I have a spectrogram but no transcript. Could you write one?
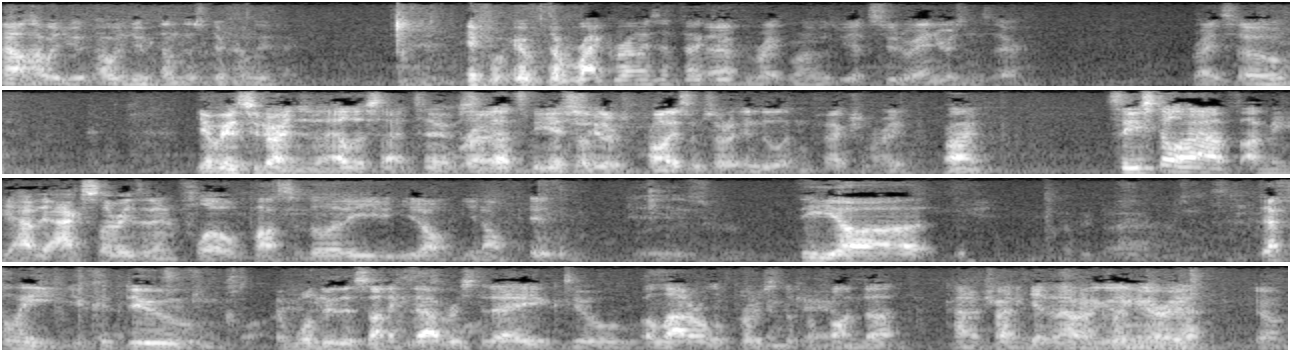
Mal, how would you, how would you have done this differently? If if the right groin is infected, That right groin was, you had pseudoaneurysms there, right? So, yeah, we had pseudoaneurysms on the other side too. So right. that's the issue. So issue. there's probably some sort of indolent infection, right? Right. So you still have, I mean, you have the an inflow possibility. You, you don't, you know, it, the uh, definitely you could do, and we'll do this on the cadavers today. You could do a lateral approach to the profunda, kind of trying to get it out of a clean area. Yeah.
